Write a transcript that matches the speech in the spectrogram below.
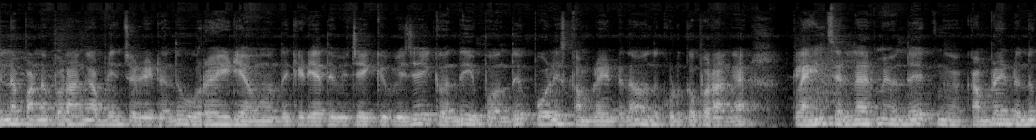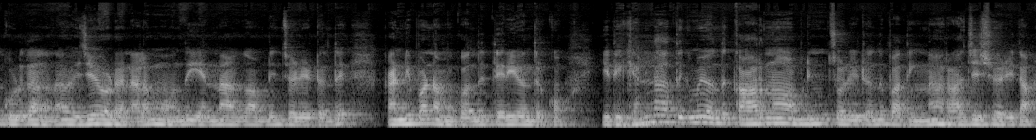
என்ன பண்ண போகிறாங்க அப்படின்னு சொல்லிட்டு வந்து ஒரு ஐடியாவும் வந்து கிடையாது விஜய்க்கு. விஜய்க்கு வந்து இப்போ வந்து போலீஸ் கம்ப்ளைண்ட் தான் வந்து கொடுக்க போகிறாங்க கிளைண்ட்ஸ் எல்லாருமே வந்து கம்ப்ளைண்ட் வந்து கொடுத்தாங்கன்னா விஜயோட நிலமை வந்து என்ன ஆகும் அப்படின்னு சொல்லிட்டு வந்து கண்டிப்பாக நமக்கு வந்து தெரிய வந்திருக்கும். இதுக்கு எல்லாத்துக்குமே வந்து காரணம் அப்படின்னு சொல்லிட்டு வந்து பார்த்திங்கன்னா ராஜேஸ்வரி தான்.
